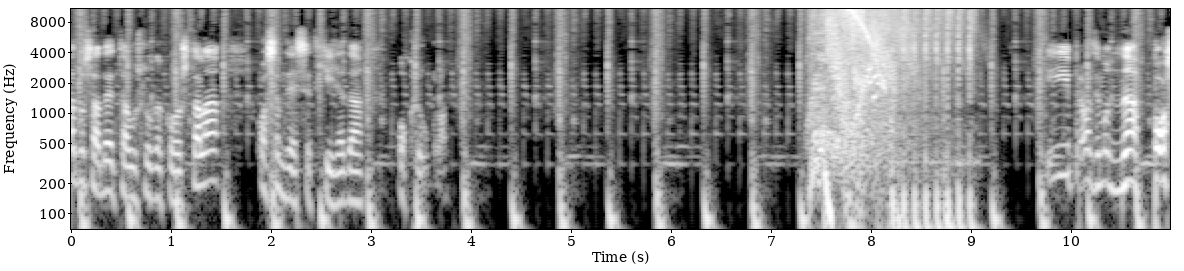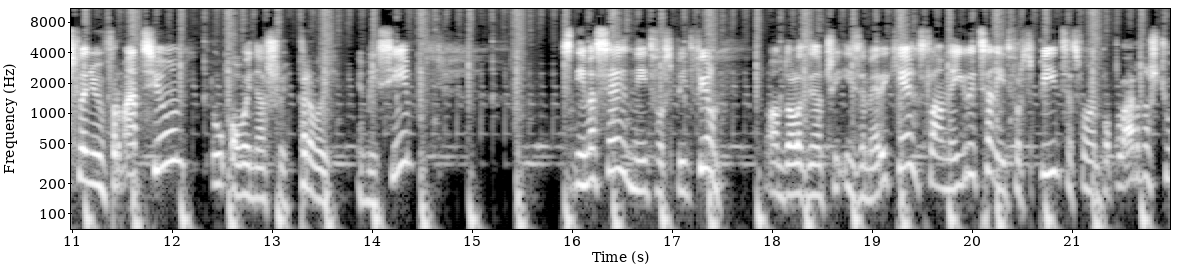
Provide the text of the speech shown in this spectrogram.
a do sada je ta usluga koštala 80.000 okruglo. I prelazimo na posljednju informaciju u ovoj našoj prvoj emisiji. Snima se Need for Speed film. On dolazi znači iz Amerike, slavna igrica Need for Speed sa svojom popularnošću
